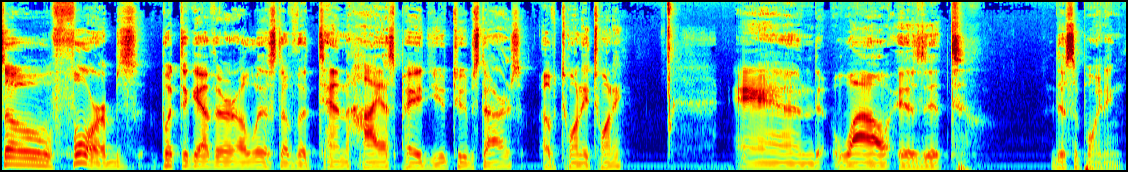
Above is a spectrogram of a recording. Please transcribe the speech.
So, Forbes put together a list of the 10 highest paid YouTube stars of 2020. And wow, is it disappointing.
